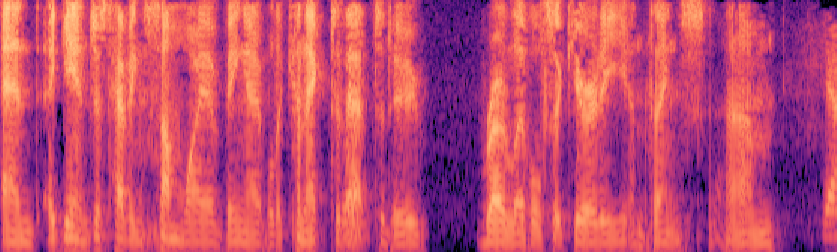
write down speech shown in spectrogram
and again, just having some way of being able to connect to that to do row level security and things. Um, yeah.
